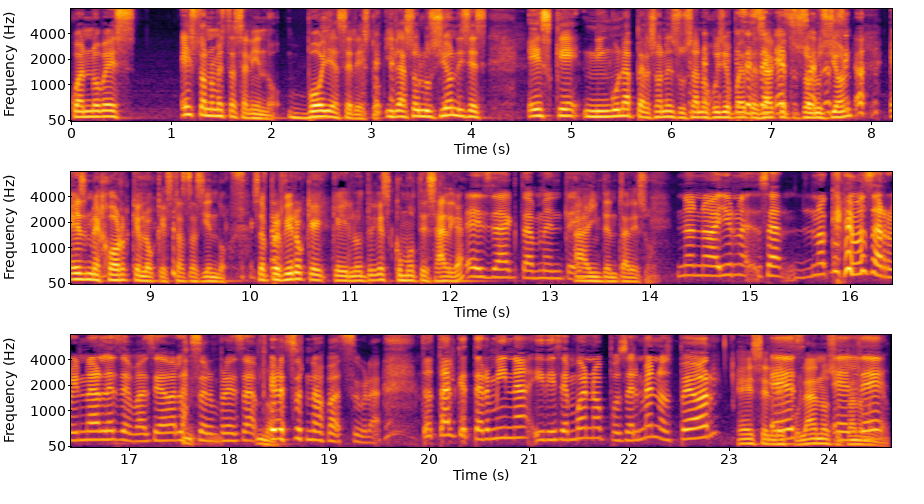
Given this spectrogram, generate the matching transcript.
cuando ves esto no me está saliendo, voy a hacer esto. Y la solución, dices, es que ninguna persona en su sano juicio puede pensar que tu solución, es mejor que lo que estás haciendo. O sea, prefiero que, lo entregues como te salga. Exactamente. A intentar eso. No, no, hay una, o sea, no queremos arruinarles demasiado la mm, sorpresa, pero es una basura. Total que termina y dicen, bueno, pues el menos peor es el de fulano, el de,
